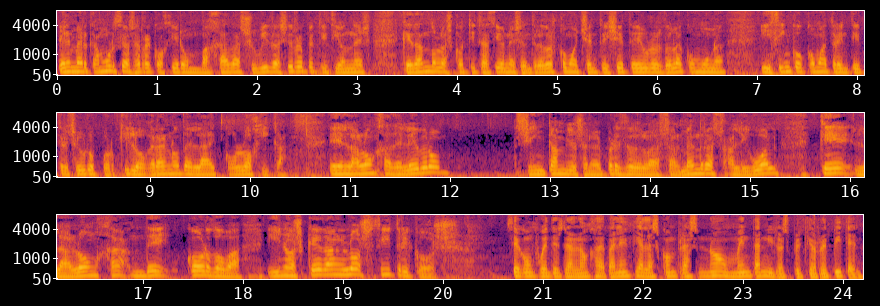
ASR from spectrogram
En Mercamurcia se recogieron bajadas, subidas y repeticiones peticiones, quedando las cotizaciones entre 2,87 euros de la comuna y 5,33 euros por kilogramo de la ecológica. En la lonja del Ebro, sin cambios en el precio de las almendras, al igual que la lonja de Córdoba. Y nos quedan los cítricos. Según fuentes de la lonja de Valencia, las compras no aumentan ni los precios repiten.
